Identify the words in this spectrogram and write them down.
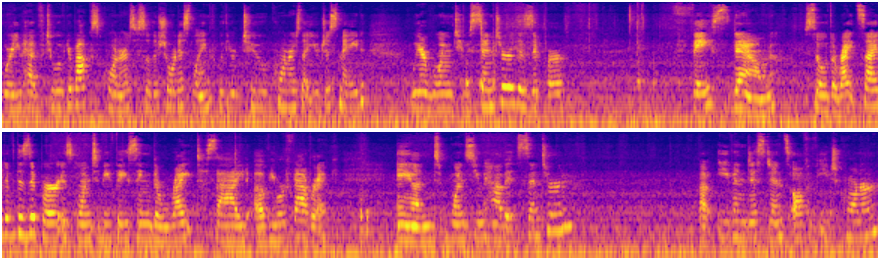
where you have two of your box corners, so the shortest length with your two corners that you just made. We are going to center the zipper face down. So the right side of the zipper is going to be facing the right side of your fabric. And once you have it centered, about even distance off of each corner,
